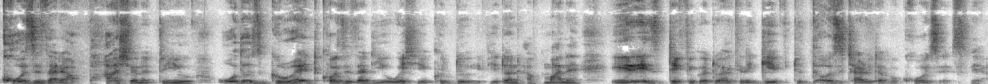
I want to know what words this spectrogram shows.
causes that are passionate to you, all those great causes that you wish you could do. If you don't have money, it is difficult to actually give to those charitable causes. Yeah.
